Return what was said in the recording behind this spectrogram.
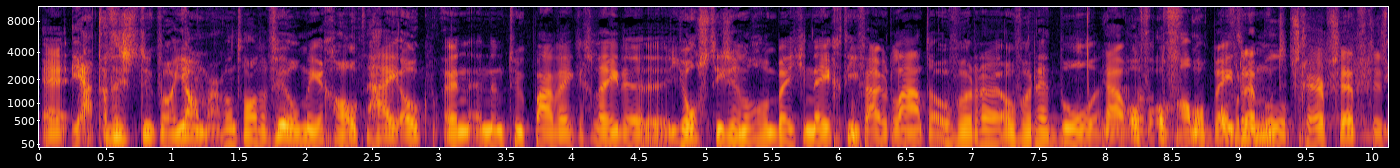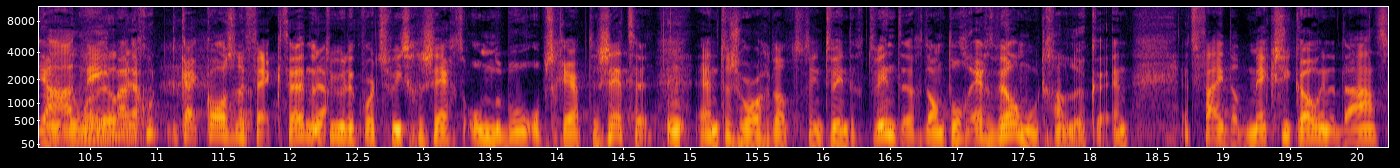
Eh, ja, dat is natuurlijk wel jammer, want we hadden veel meer gehoopt. Hij ook. En, en natuurlijk een paar weken geleden, eh, Jos die zich nog een beetje negatief uitlaat over, eh, over Red Bull. En, Ja, of, of, allemaal of, beter Red Bull moet. op scherp zet. Het is Ja, nee, wil. maar Ja. goed, kijk, cause en effect. Hè. Natuurlijk wordt zoiets gezegd om de boel op scherp te zetten. En te zorgen dat het in 2020 dan toch echt wel moet gaan lukken. En het feit dat Mexico inderdaad,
